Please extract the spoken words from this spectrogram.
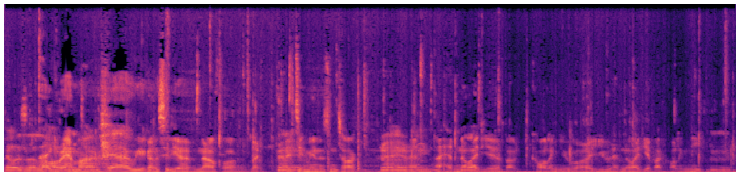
That was a long Grandma. time. Yeah, we're gonna sit here now for like Right, 15 yeah. minutes and talk. Right, right. And I had no idea about calling you, or you had no idea about calling me. Mm.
